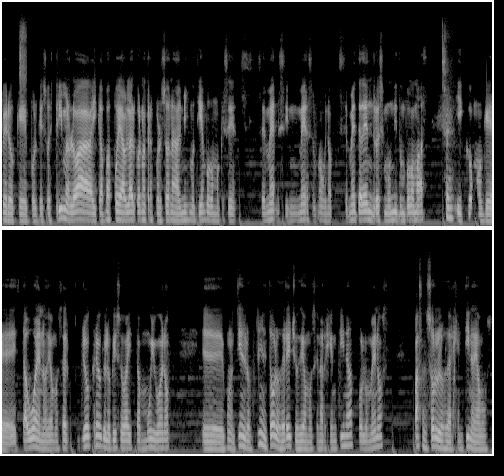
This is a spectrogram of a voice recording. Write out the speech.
pero que porque su streamer lo haga y capaz puede hablar con otras personas al mismo tiempo, como que se, se, se inmersa, bueno, se mete adentro de ese mundito un poco más Sí. y como que está bueno, digamos. yo creo que lo que hizo ahí está muy bueno. Eh, bueno, tiene, los, tiene todos los derechos, digamos, en Argentina, por lo menos, pasan solo los de Argentina, digamos,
